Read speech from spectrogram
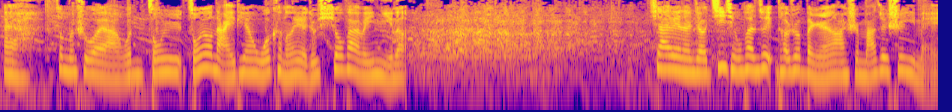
哎呀，这么说呀，我总总有哪一天我可能也就削发为尼了。下一位呢叫激情犯罪，他说本人啊是麻醉师一枚，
